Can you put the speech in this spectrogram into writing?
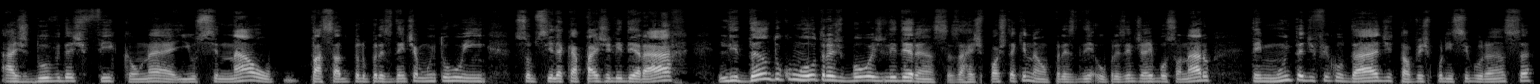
as dúvidas ficam, né? E o sinal passado pelo presidente é muito ruim sobre se ele é capaz de liderar lidando com outras boas lideranças. A resposta é que não. O presidente Jair Bolsonaro tem muita dificuldade, talvez por insegurança,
